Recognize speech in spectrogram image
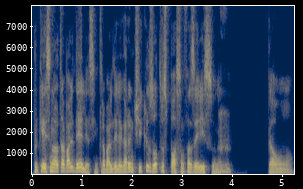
porque esse não é o trabalho dele, assim, o trabalho dele é garantir que os outros possam fazer isso, né? Uhum. Então,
